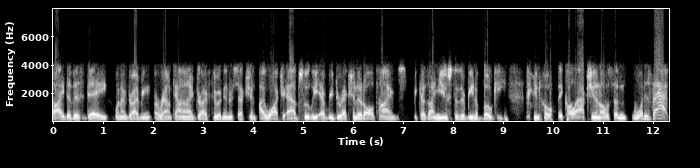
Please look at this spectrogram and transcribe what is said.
I, to this day, when I'm driving around town and I drive through an intersection, I watch absolutely every direction at all times because I'm used to there being a bogey. You know, they call action, and all of a sudden, what is that?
